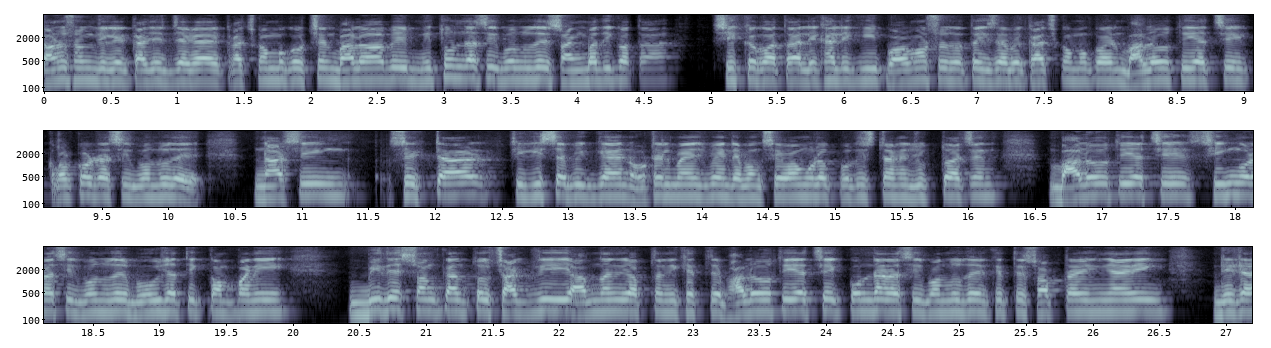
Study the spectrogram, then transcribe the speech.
জনসংযোগের কাজের জায়গায় কাজকর্ম করছেন ভালোভাবে মিথুন রাশির বন্ধুদের সাংবাদিকতা শিক্ষকতা, লেখালেখি, পরামর্শদাতা হিসাবে কাজকর্ম করেন, ভালো হতে যাচ্ছে। কর্কট রাশির বন্ধুদের নার্সিং সেক্টর, চিকিৎসা বিজ্ঞান, হোটেল ম্যানেজমেন্ট এবং সেবামূলক প্রতিষ্ঠানে যুক্ত আছেন। ভালো হতে যাচ্ছে। সিংহ রাশির বন্ধুদের বহুজাতিক কোম্পানি, বিদেশ সংক্রান্ত চাকরি, আমদানি রপ্তানির ক্ষেত্রে ভালো হতে যাচ্ছে। কন্যা রাশির বন্ধুদের ক্ষেত্রে সফটওয়্যার ইঞ্জিনিয়ারিং, ডেটা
